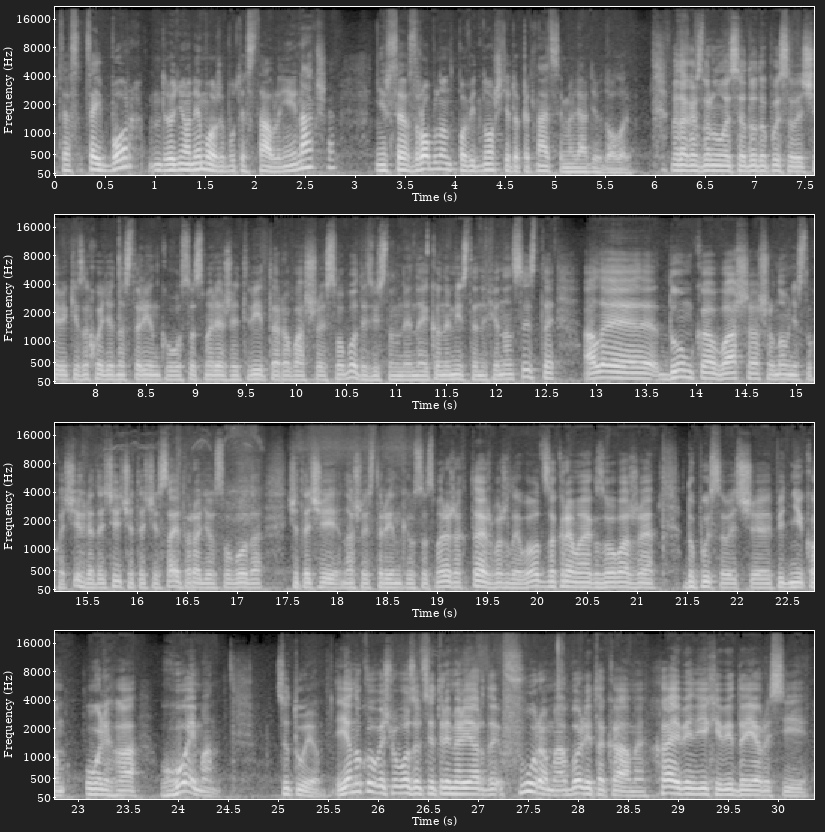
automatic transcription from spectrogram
е, цей борг до нього не може бути ставлені інакше, ніж це зроблено по відношенню до 15 мільярдів доларів. Ми також звернулися до дописувачів, які заходять на сторінку у соцмережі Twitter вашої свободи. Звісно, вони не економісти, не фінансисти. Але думка ваша, шановні слухачі, глядачі, читачі сайту Радіо Свобода, читачі нашої сторінки у соцмережах, теж важливо. От, зокрема, як зауважує дописувач е, під ніком Ольга Гойман. Цитую: Янукович вивозив ці 3 мільярди фурами або літаками. Хай він їх і віддає Росії.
